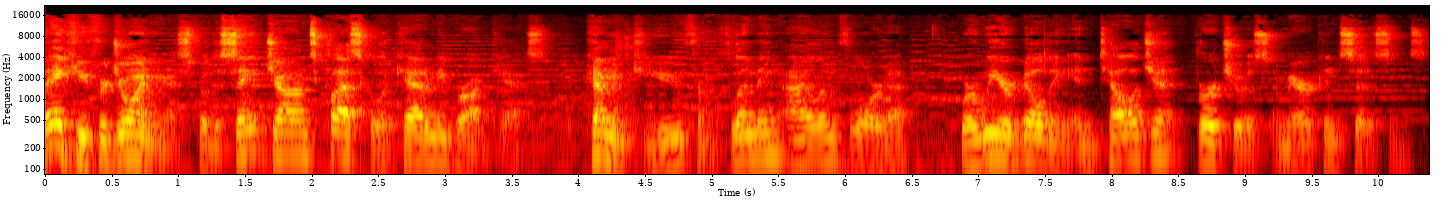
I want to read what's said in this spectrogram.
Thank you for joining us for the St. John's Classical Academy broadcast, coming to you from Fleming Island, Florida, where we are building intelligent, virtuous American citizens.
